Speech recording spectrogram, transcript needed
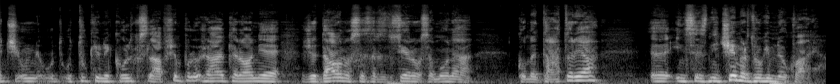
neč, v, v, tukaj v nekoliko slabšem položaju, ker on je že davno se zreduciral samo na komentatorja eh, in se z ničemer drugim ne ukvarja.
